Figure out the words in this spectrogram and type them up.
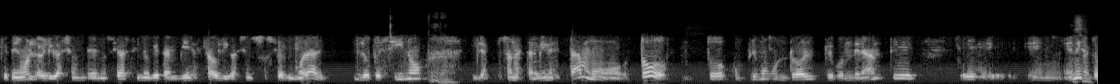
que tenemos la obligación de denunciar, sino que también esta obligación social y moral los vecinos y las personas también estamos, todos, todos cumplimos un rol preponderante eh, en, esto.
